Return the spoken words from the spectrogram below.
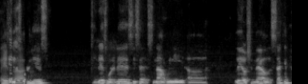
He's it is what it is. It is what it is. He says, now we need uh Leo Chenal in a second.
